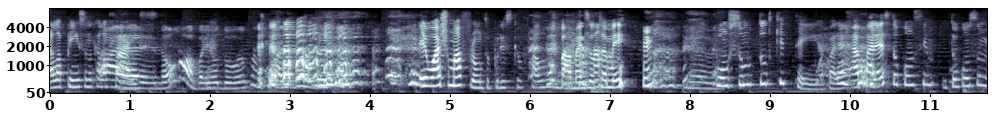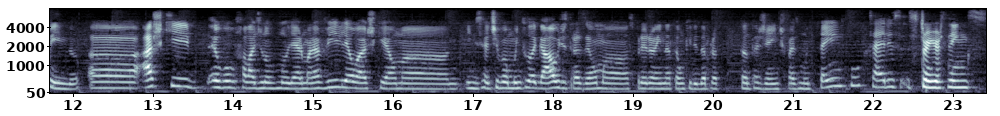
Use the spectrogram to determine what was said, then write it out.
Ela pensa no que ela Ah, faz. é, não rouba, eu dou. pra- Eu acho uma afronta, por isso que eu falo roubar, mas eu também consumo tudo que tem. Apare aparece, tô, tô consumindo. Ah, acho que eu vou falar de novo Mulher Maravilha. Eu acho que é uma iniciativa muito legal de trazer uma super-heroína tão querida pra tanta gente faz muito tempo. Séries Stranger Things,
